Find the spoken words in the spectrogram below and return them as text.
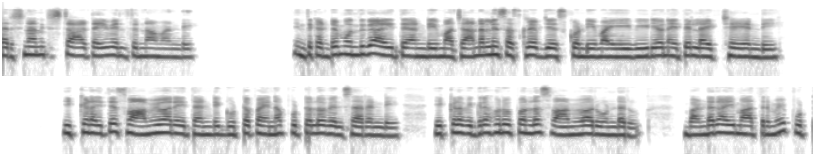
దర్శనానికి స్టార్ట్ అయ్యి వెళ్తున్నామండి. ఇంతకంటే ముందుగా అయితే అండి మా ఛానల్ని సబ్స్క్రైబ్ చేసుకోండి. మా ఈ వీడియోని అయితే లైక్ చేయండి. ఇక్కడైతే స్వామివారు అయితే అండి గుట్ట పైన పుట్టలో వెలిసారండి. ఇక్కడ విగ్రహ రూపంలో స్వామివారు ఉండరు. బండరాయి మాత్రమే పుట్ట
